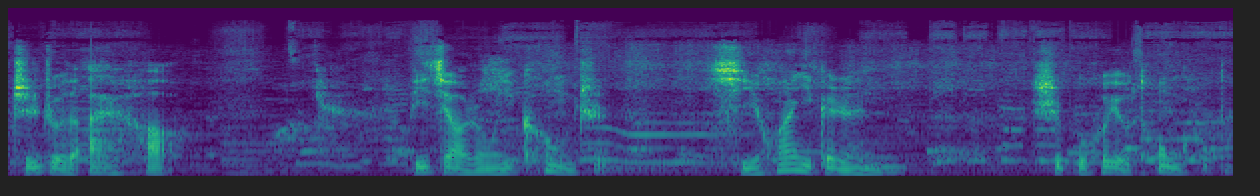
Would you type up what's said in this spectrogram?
执着的爱好，比较容易控制。喜欢一个人是不会有痛苦的，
